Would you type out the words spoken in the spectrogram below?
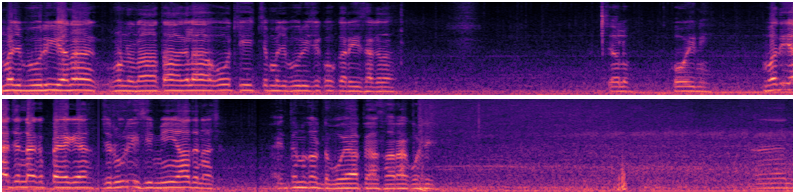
ਮਜਬੂਰੀ ਆ ਨਾ, ਹੁਣ ਨਾ ਤਾਂ ਅਗਲਾ ਉਹ ਚੀਜ਼ 'ਚ ਮਜਬੂਰੀ 'ਚ ਕੋਈ ਕਰ ਹੀ ਸਕਦਾ। ਚਲੋ, ਕੋਈ ਨਹੀਂ। ਵਧੀਆ ਜਿੰਨਾ ਕੁ ਪੈ ਗਿਆ, ਜ਼ਰੂਰੀ ਸੀ ਮੀਂਹ ਆ ਦਿਨਾਂ 'ਚ। ਇਧਰ ਨੂੰ ਤਾਂ ਡਬੋਇਆ ਪਿਆ ਸਾਰਾ ਕੁਝ ਹੀ ਐਨ,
